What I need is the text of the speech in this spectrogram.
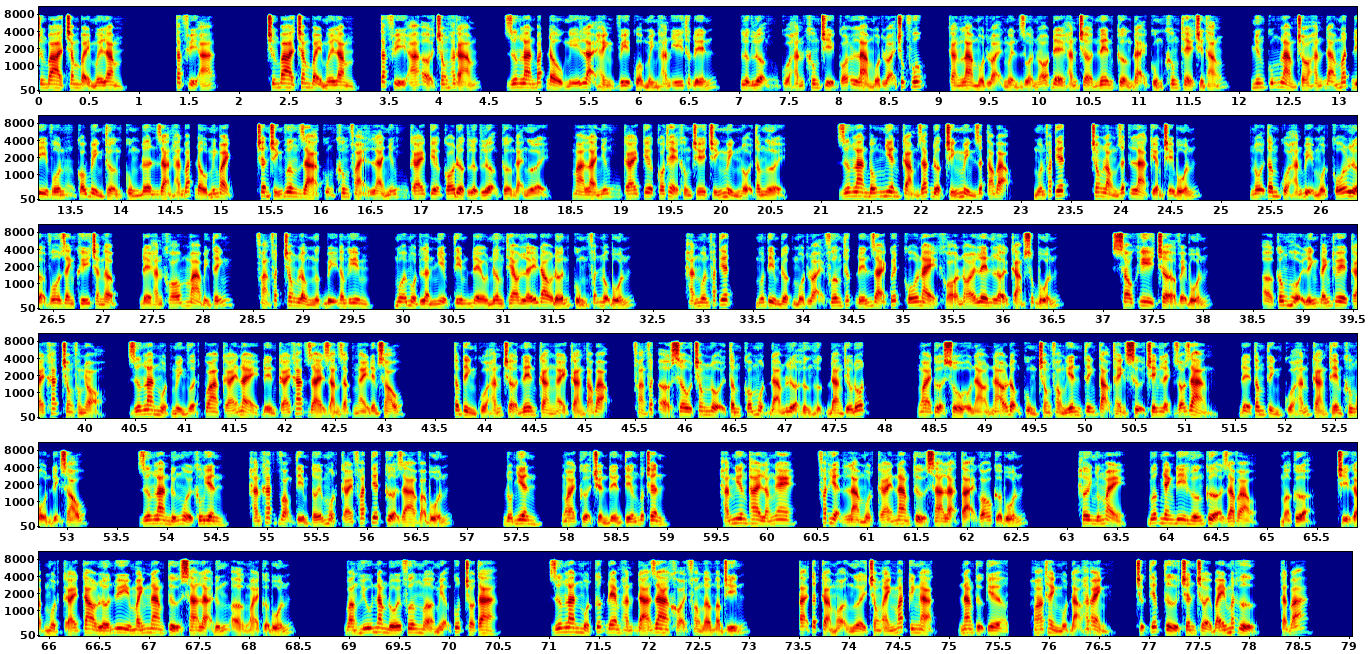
chương ba trăm bảy mươi lăm, tắc phỉ á. Chương ba trăm bảy mươi lăm, tắc phỉ á ở trong h tám dương lan bắt đầu nghĩ lại hành vi của mình hắn ý thức đến, lực lượng của hắn không chỉ có là một loại chúc phúc, càng là một loại nguyền rủa nó để hắn trở nên cường đại cùng không thể chiến thắng, nhưng cũng làm cho hắn đã mất đi vốn có bình thường cùng đơn giản hắn bắt đầu minh bạch, chân chính vương giả cũng không phải là những cái kia có được lực lượng cường đại người, mà là những cái kia có thể khống chế chính mình nội tâm người. Dương lan bỗng nhiên cảm giác được chính mình rất táo bạo, muốn phát tiết, trong lòng rất là kiềm chế bốn. Nội tâm của hắn bị một cỗ lửa vô danh khí tràn ngập, để hắn khó mà bình tĩnh phản phất trong lồng ngực bị đâm ghim, mỗi một lần nhịp tim đều nương theo lấy đau đớn cùng phẫn nộ bốn. Hắn muốn phát tiết, muốn tìm được một loại phương thức đến giải quyết cố này khó nói lên lời cảm xúc bốn. Sau khi trở về bốn, ở công hội lính đánh thuê cái khác trong phòng nhỏ, dương lan một mình vượt qua cái này đến cái khác dài dằng dặc ngày đêm sáu. Tâm tình của hắn trở nên càng ngày càng táo bạo phản phất ở sâu trong nội tâm có một đám lửa hừng hực đang tiêu đốt. Ngoài cửa sổ ồn ào náo động cùng trong phòng yên tĩnh tạo thành sự tranh lệch rõ ràng, để tâm tình của hắn càng thêm không ổn định sáu. Dương lan đứng ngồi không yên, hắn khát vọng tìm tới một cái phát tiết cửa ra và bốn. Đột nhiên ngoài cửa truyền đến tiếng bước chân. Hắn nghiêng thai lắng nghe, phát hiện là một cái nam tử xa lạ tại gõ cửa bốn. Hơi nhúng mày, bước nhanh đi hướng cửa ra vào, mở cửa, chỉ gặp một cái cao lớn uy mánh nam tử xa lạ đứng ở ngoài cửa bốn. Bằng hữu năm đối phương mở miệng cút cho ta. Dương lan một cước đem hắn đá ra khỏi phòng ầm ầm chín. Tại tất cả mọi người trong ánh mắt kinh ngạc, nam tử kia, hóa thành một đạo hắc ảnh, trực tiếp từ chân trời bay mất hử, cặn bã.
